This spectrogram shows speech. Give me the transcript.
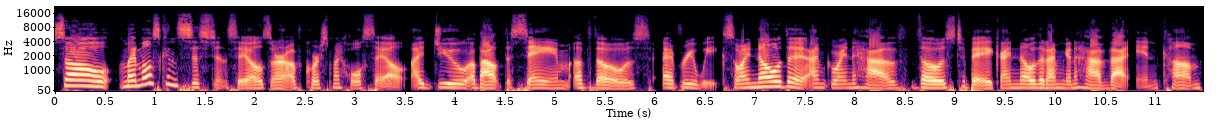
So, my most consistent sales are, of course, my wholesale. I do about the same of those every week. So, I know that I'm going to have those to bake. I know that I'm going to have that income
